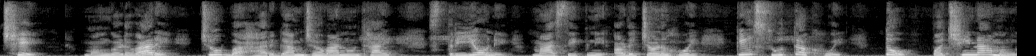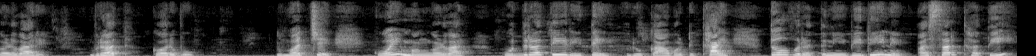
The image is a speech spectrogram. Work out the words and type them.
છે. મંગળવારે જો બહાર ગામ જવાનું થાય, સ્ત્રીઓને માસિકની અડચણ હોય કે સૂતક હોય, તો પછીના મંગળવારે વ્રત કરવું. વચ્ચે કોઈ મંગળવાર કુદરતી રીતે રૂકાવટ થાય તો વ્રતની વિધિને અસર થતી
